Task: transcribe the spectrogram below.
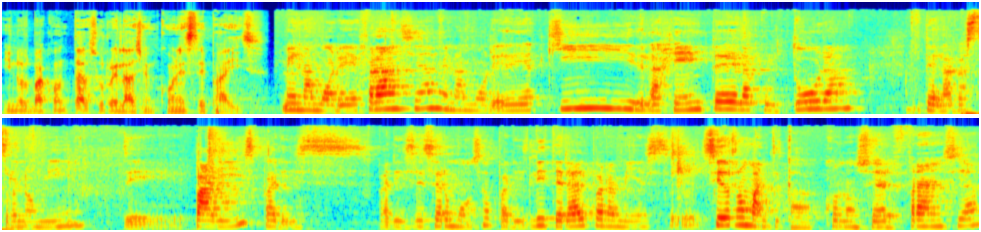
y nos va a contar su relación con este país. Me enamoré de Francia, me enamoré de aquí, de la gente, de la cultura, de la gastronomía, de París. París, París es hermosa, París literal para mí es, sí es romántica. Conocer Francia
